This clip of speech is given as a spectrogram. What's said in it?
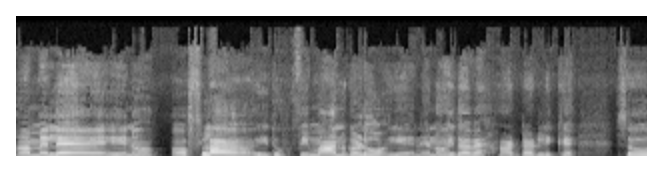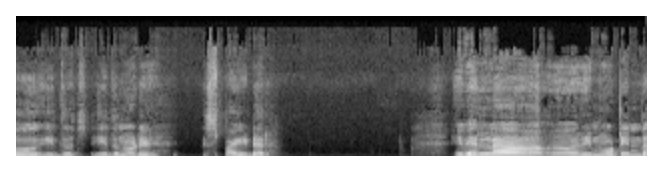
ಆಮೇಲೆ ಏನು ಫ್ಲಾ, ಇದು ವಿಮಾನಗಳು ಏನೇನೋ ಇದ್ದಾವೆ ಆಟ ಆಡಲಿಕ್ಕೆ ಸೊ ಇದು ಇದು ನೋಡಿ ಸ್ಪೈಡರ್ ಇವೆಲ್ಲ ರಿಮೋಟಿಂದ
